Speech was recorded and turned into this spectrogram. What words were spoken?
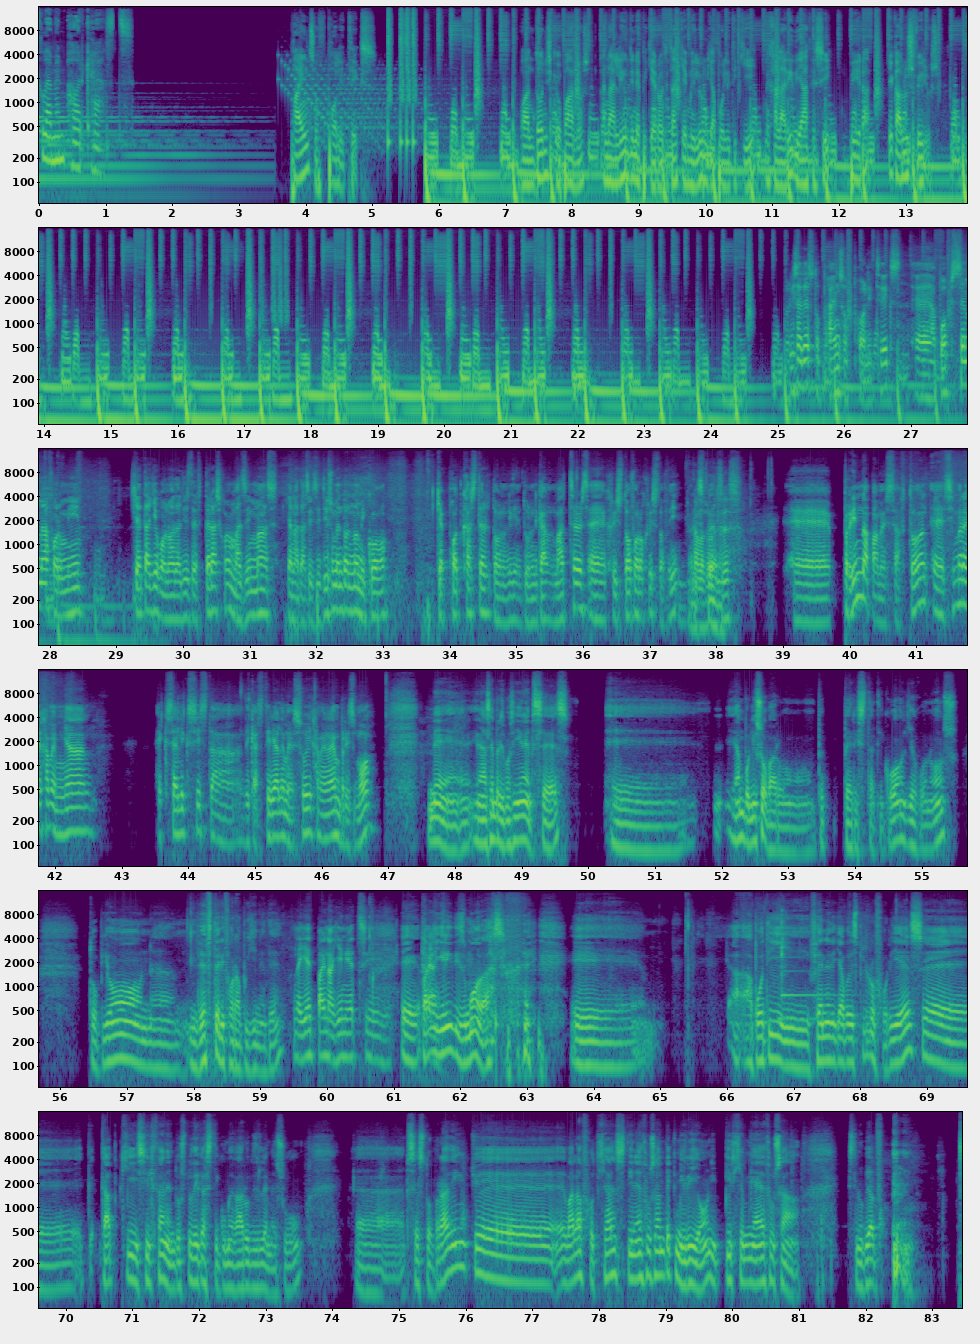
Black Lemon Podcasts. Pints of Politics. Ο Αντώνης και ο Πάνος αναλύουν την επικαιρότητα και μιλούν για πολιτική με χαλαρή διάθεση, πείρα και καλούς φίλους. Ορίσατε στο Pines of Politics. Ε, απόψε με αφορμή και τα γεγονότα της Δευτέρας έχουμε μαζί μας για να τα συζητήσουμε τον νομικό και podcaster των, του Legal Matters, ε, Χριστόφορο Χριστοφή. Καλώς ήρθες. Ε, πριν να πάμε σε αυτό, ε, σήμερα είχαμε μια εξέλιξη στα δικαστήρια Λεμεσού, είχαμε ένα εμπρισμό. Ναι, είναι ένας εμπρισμός, έγινε ψες. Ε, ένα πολύ σοβαρό πε- περιστατικό γεγονός το οποίο ε, η δεύτερη φορά που γίνεται Ναι, γιατί πάει να γίνει έτσι. ε, πάει να trend. γίνει της μόδας ε, α- από ό,τι φαίνεται και από τις πληροφορίες ε, κα- κάποιοι εισήλθαν εντός του δικαστικού μεγάρου της Λεμεσού ε, ψες το βράδυ και έβαλα φωτιά στην αίθουσα τεκμηρίων. Υπήρχε μια αίθουσα στην οποία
